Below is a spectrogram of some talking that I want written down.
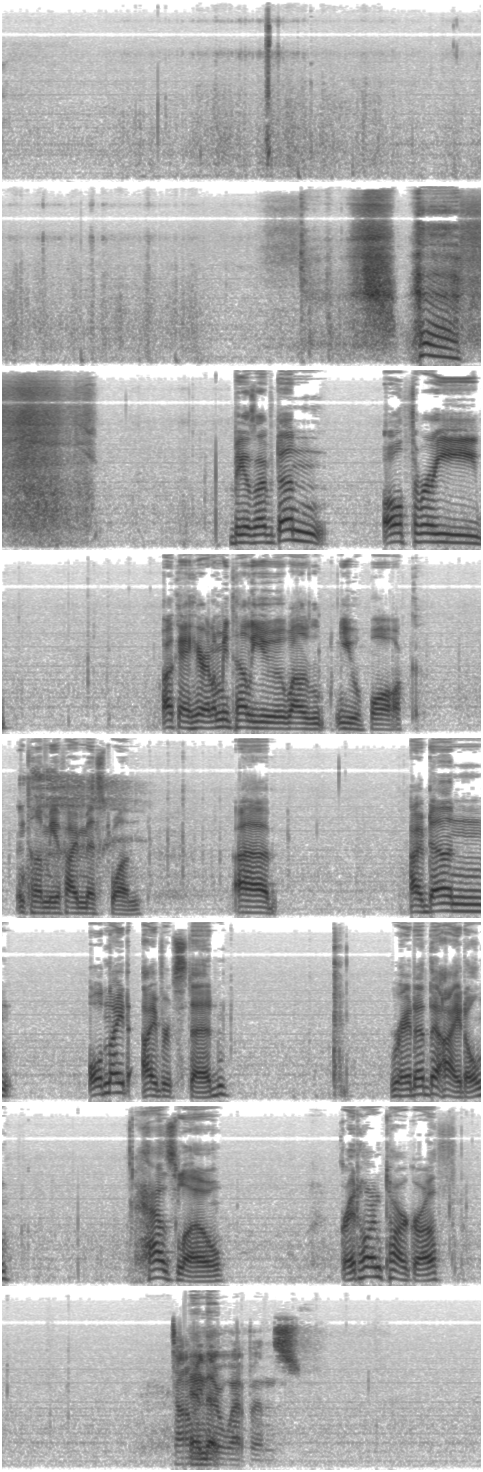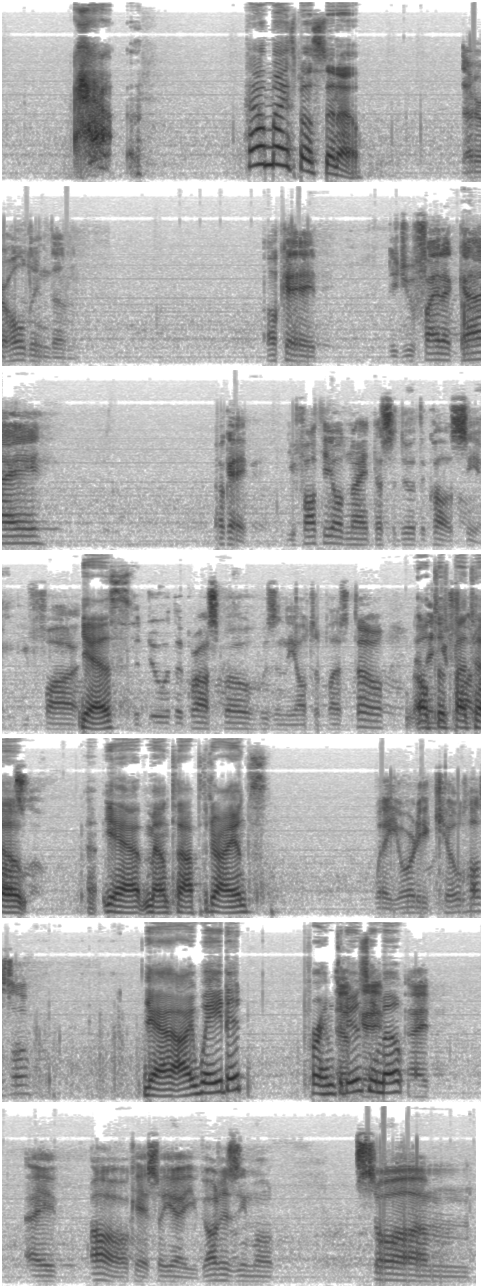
because I've done all three. Okay, here, let me tell you while you walk and tell me if I missed one. Uh, I've done Old Knight Iverstead, Rada the Idol, Haslo, Greathorn Targroth, Tell me And, uh, their weapons. how, how am I supposed to know? They're holding them. Okay, did you fight a guy? Okay, you fought the old knight, that's the dude at the Colosseum. You fought Yes. the dude with the crossbow who's in the Altus Plateau. Altus Plateau. Uh, Yeah, Mount Top the Giants. Wait, you already killed Oslo? Yeah, I waited for him to do his Okay, emote. I, I, oh, okay, so yeah, you got his emote. So, um,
